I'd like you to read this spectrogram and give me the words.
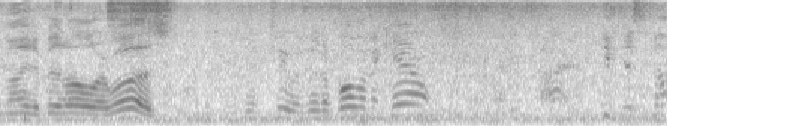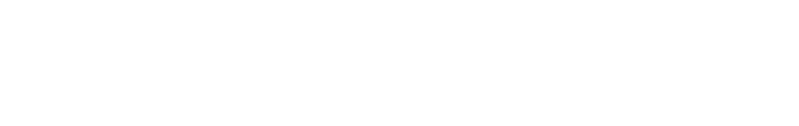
That might have been all there was. You too. Was it a bull in a cow? He just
